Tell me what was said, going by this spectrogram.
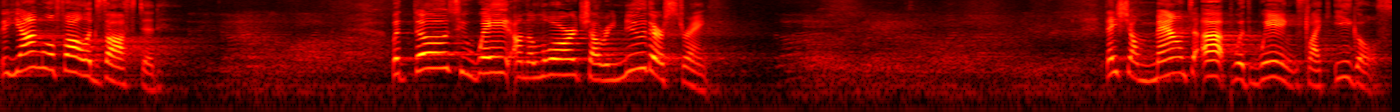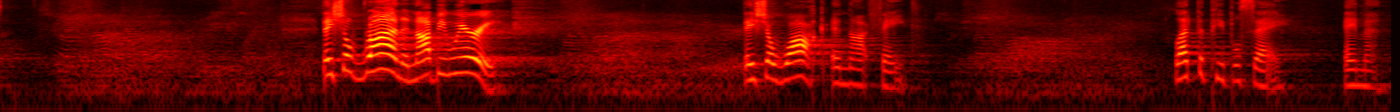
The young will fall exhausted. But those who wait on the Lord shall renew their strength. They shall mount up with wings like eagles. They shall run and not be weary. They shall walk and not faint. Let the people say, Amen.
